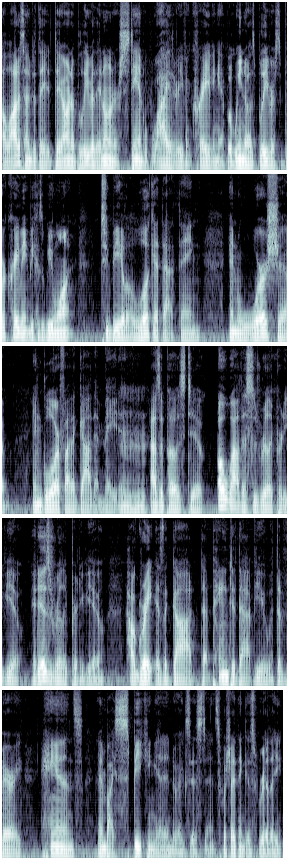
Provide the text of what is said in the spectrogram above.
a lot of times if they, they aren't a believer they don't understand why they're even craving it but we know as believers we're craving it because we want to be able to look at that thing and worship and glorify the god that made it Mhm. as opposed to oh wow this is really pretty view it is really pretty view how great is the god that painted that view with the very hands and by speaking it into existence which i think is really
